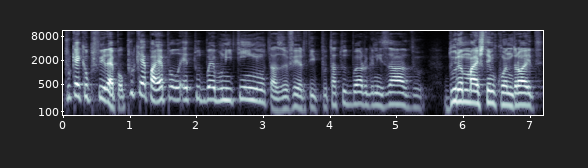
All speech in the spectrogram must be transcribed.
Porquê é que eu prefiro Apple? Porque pá, Apple é tudo bem bonitinho, estás a ver? Tipo, está tudo bem organizado, dura mais tempo que o Android.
